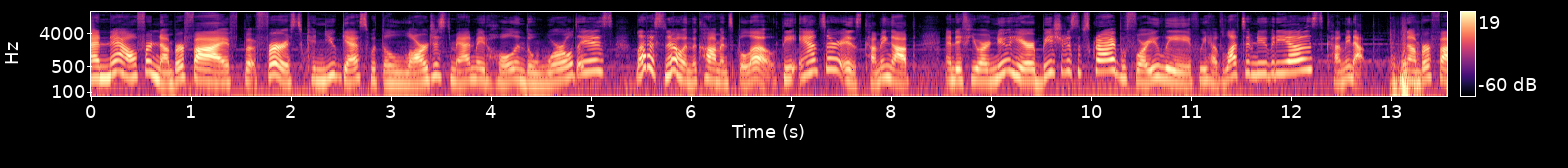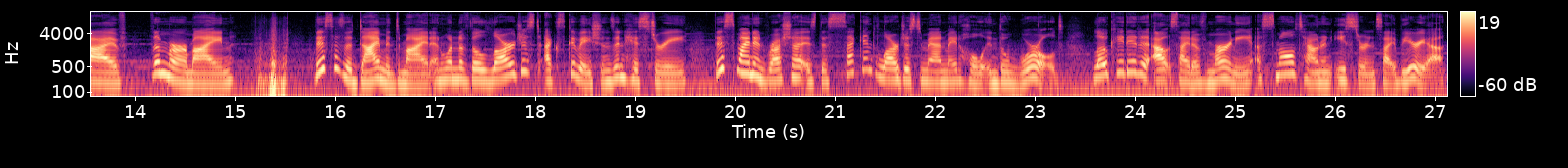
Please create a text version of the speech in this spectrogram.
And now for number five. But first, can you guess what the largest man-made hole in the world is? Let us know in the comments below. The answer is coming up. And if you are new here, be sure to subscribe before you leave. We have lots of new videos coming up. Number five, the Mine. This is a diamond mine and one of the largest excavations in history. This mine in Russia is the second largest man-made hole in the world. Located outside of Mirny, a small town in eastern Siberia,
